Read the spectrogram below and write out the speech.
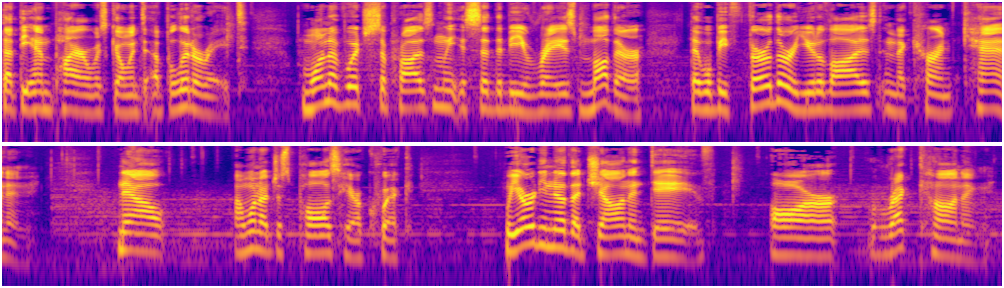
that the Empire was going to obliterate, one of which surprisingly is said to be Rey's mother that will be further utilized in the current canon. Now, I want to just pause here quick. We already know that Jon and Dave are retconning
